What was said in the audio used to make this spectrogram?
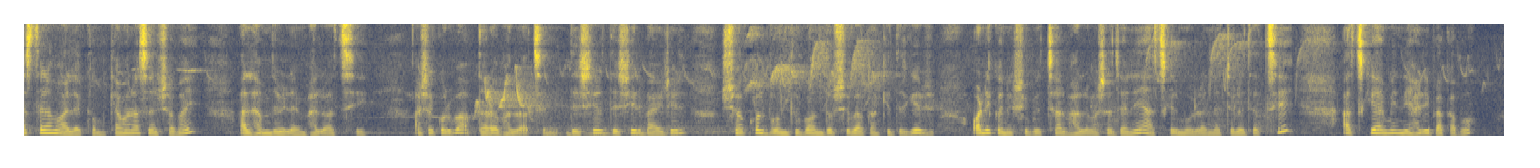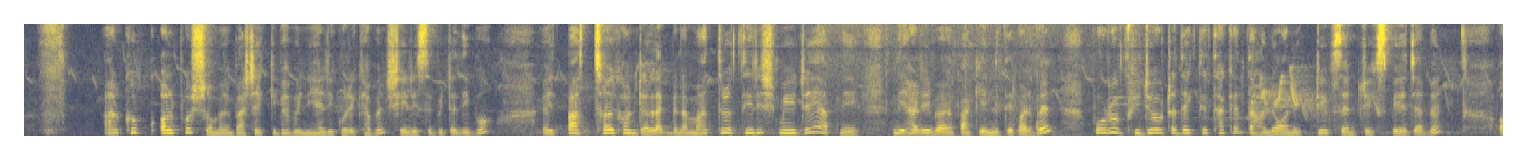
আসসালামু আলাইকুম, কেমন আছেন সবাই? আলহামদুলিল্লাহ, আমি ভালো আছি। আশা করব আপনারা ভালো আছেন। দেশের দেশের বাইরের সকল বন্ধু বান্ধব শুভাকাঙ্ক্ষীদেরকে অনেক অনেক শুভেচ্ছা আর ভালোবাসা জানিয়ে আজকের মূল রান্না চলে যাচ্ছি। আজকে আমি নিহারি পাকাবো। আর খুব অল্প সময় বাসায় কীভাবে নিহারি করে খাবেন সেই রেসিপিটা দিব। এই পাঁচ, ছয় ঘণ্টা লাগবে না, মাত্র তিরিশ মিনিটে আপনি নিহারি পাকিয়ে নিতে পারবেন। পুরো ভিডিওটা দেখতে থাকেন, তাহলে অনেক টিপস অ্যান্ড ট্রিক্স পেয়ে যাবেন।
